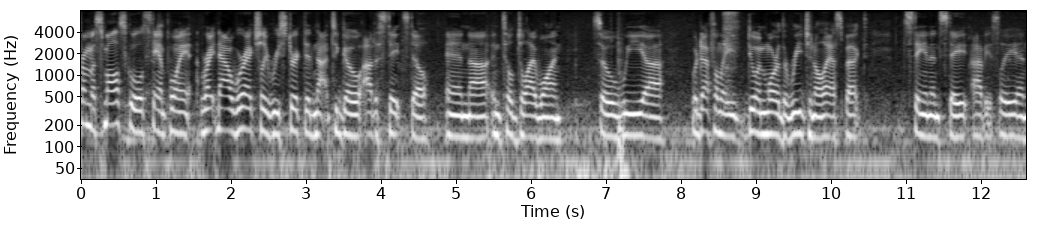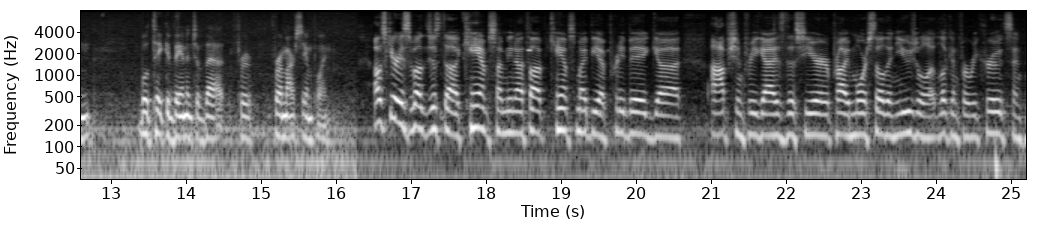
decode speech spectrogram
From a small school standpoint, right now we're actually restricted not to go out of state still, and uh, until July one. So we uh, we're definitely doing more of the regional aspect, staying in state, obviously, and we'll take advantage of that for from our standpoint. I was curious about just uh, camps. I mean, I thought camps might be a pretty big uh, option for you guys this year, probably more so than usual at looking for recruits and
